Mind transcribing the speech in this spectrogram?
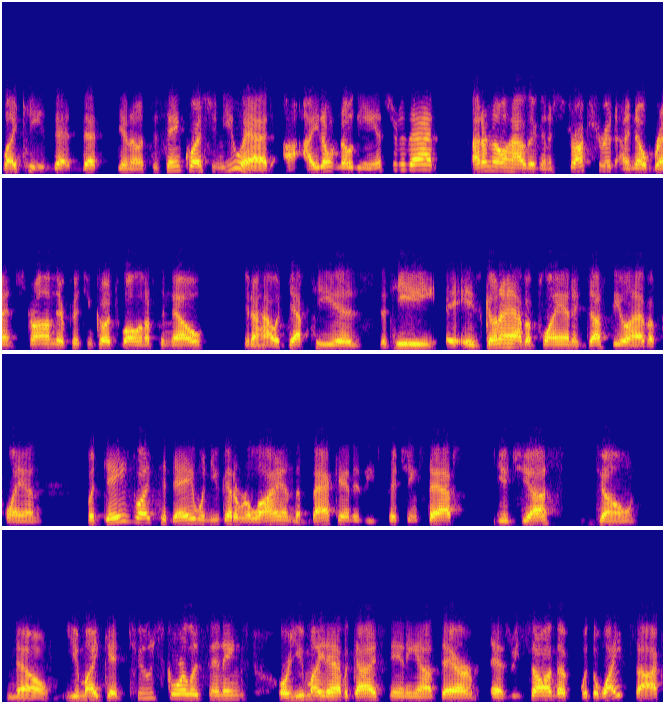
like he that that you know it's the same question you had. I, I don't know the answer to that. I don't know how they're going to structure it. I know Brent Strom, their pitching coach, well enough to know you know how adept he is that he is going to have a plan and Dusty will have a plan. But days like today, when you got to rely on the back end of these pitching staffs, you just don't know. You might get two scoreless innings, or you might have a guy standing out there, as we saw the with the White Sox,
